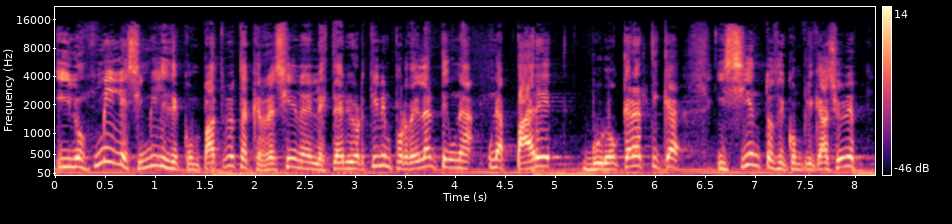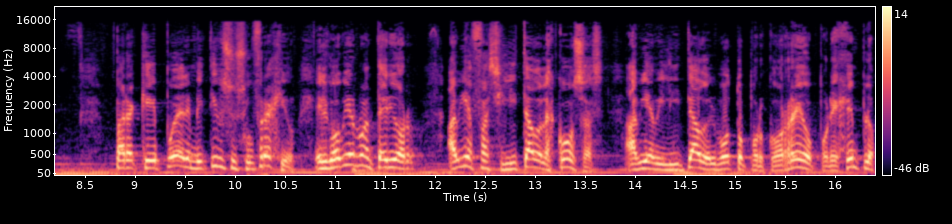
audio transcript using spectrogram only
Y los miles y miles de compatriotas que residen en el exterior tienen por delante una, una pared burocrática y cientos de complicaciones para que puedan emitir su sufragio. El gobierno anterior había facilitado las cosas, había habilitado el voto por correo, por ejemplo,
